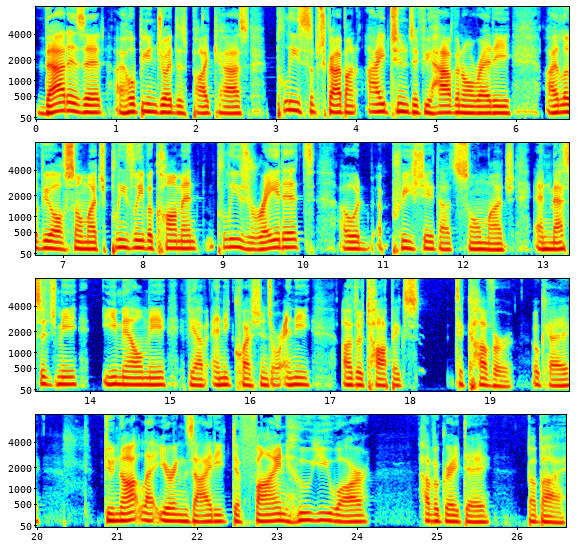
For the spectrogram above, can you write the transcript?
that is it. I hope you enjoyed this podcast. Please subscribe on iTunes if you haven't already. I love you all so much. Please leave a comment. Please rate it. I would appreciate that so much. And message me, email me if you have any questions or any other topics to cover. Okay. Do not let your anxiety define who you are. Have a great day. Bye bye.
